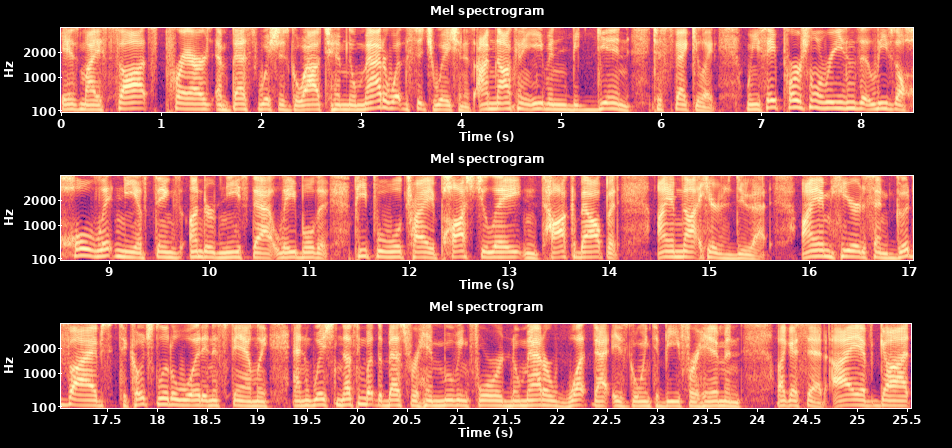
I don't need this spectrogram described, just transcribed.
is my thoughts, prayers, and best wishes go out to him no matter what the situation is. I'm not going to even begin to speculate. When you say personal reasons, it leaves a whole litany of things underneath that label that people will try to postulate and talk about, but I am not here to do that. I am here to send good vibes to Coach Littlewood and his family and wish nothing but the best for him moving forward, no matter what that is going to be for him. And like I said, I have got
